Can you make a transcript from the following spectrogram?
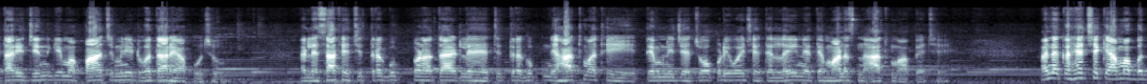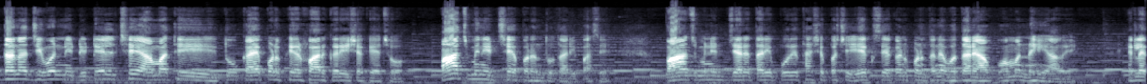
તારી જિંદગીમાં પાંચ મિનિટ વધારે આપું છું. એટલે સાથે ચિત્રગુપ્ત પણ હતા, એટલે ચિત્રગુપ્તની હાથમાંથી તેમની જે ચોપડી હોય છે તે લઈને તે માણસના હાથમાં આપે છે. અને કહે છે કે આમાં બધાના જીવનની ડિટેલ છે, આમાંથી તું કાંઈ પણ ફેરફાર કરી શકે છો. પાંચ મિનિટ છે પરંતુ તારી પાસે. પાંચ મિનિટ જ્યારે તારી પૂરી થશે, પછી એક સેકન્ડ પણ તને વધારે આપવામાં નહીં આવે. એટલે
